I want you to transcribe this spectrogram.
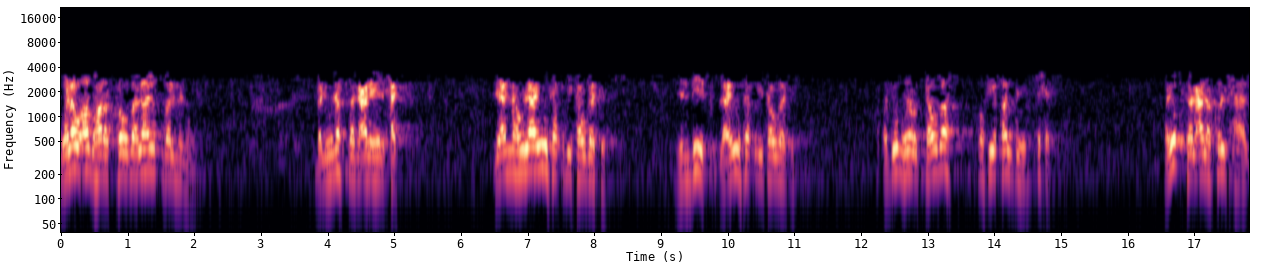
ولو أظهر التوبة لا يقبل منه بل ينفذ عليه الحد لأنه لا يوثق بتوبته. زنديق لا يوثق بتوبته. فقد يظهر التوبة وفي قلبه السحر. فيقتل على كل حال.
